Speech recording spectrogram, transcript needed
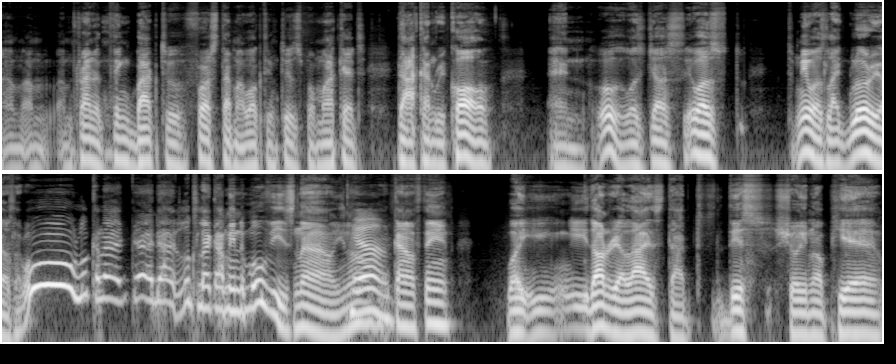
I'm, I'm I'm trying to think back to first time I walked into a supermarket that I can recall, and oh, it was just it was to me it was like glorious. Like, oh, look at that! Yeah, that looks like I'm in the movies now. You know, Yeah. kind of thing. But you you don't realize that this showing up here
